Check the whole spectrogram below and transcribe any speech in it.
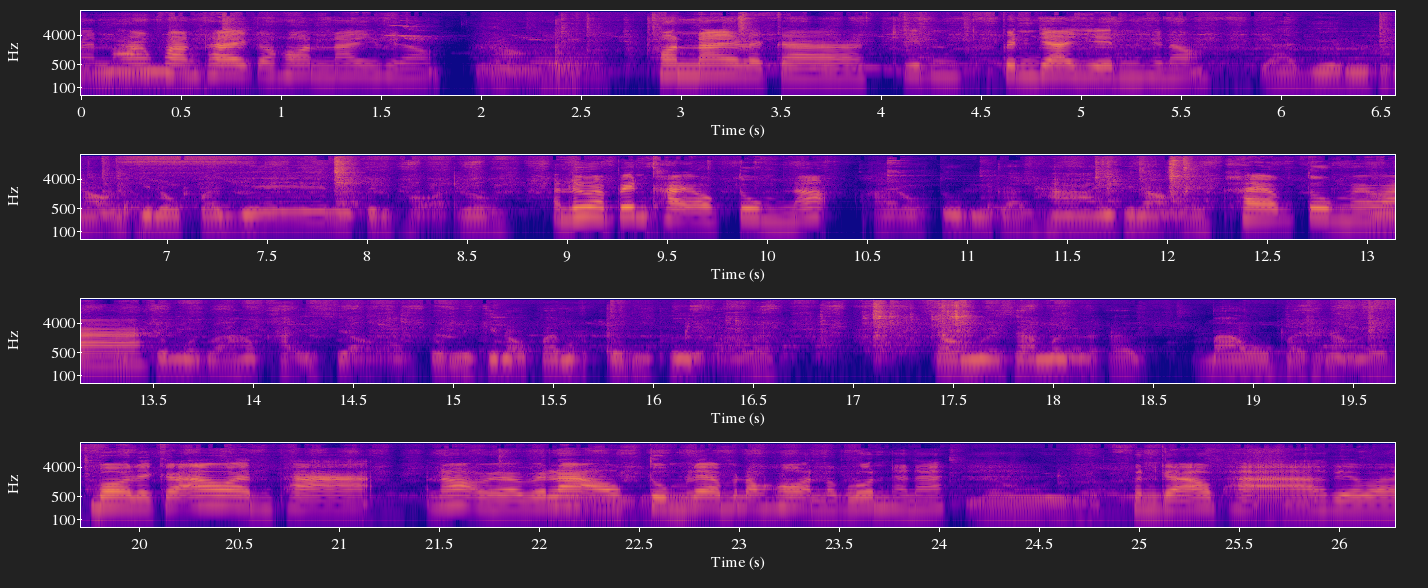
อันทางฝั่งไทยก็ห้อนในพี่น้องพี่น้องห้อนในแล้วก็กินเป็นยาเย็นพี่น้องยาเย็นพี่น้องกินลงไปเย็นเป็นถอดลงอันนี้ว่าเป็นไข่ออกตุ่มเนาะไข่ออกตุ่มกันหายพี่น้องเลยไข่ออกตุ่มหมายว่าสมมติว่าเขาไข่เสียออกตุ่มนี่กินออกไปมันก็ตุ่มพืชอะไร สองมือสามมือแล้วก็เบาไปพี่น้องเลยบ่เลยก็เอาอันผาเนาะแบบว่าเวลาออกตุ่มแล้วมันออกห้อนออกล้นหั้นนะโดยเพิ่นก็เอาผาแบบว่า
